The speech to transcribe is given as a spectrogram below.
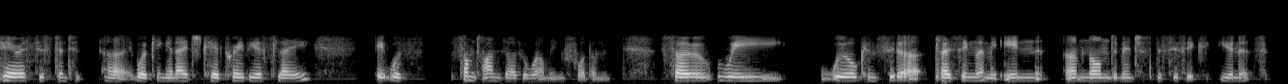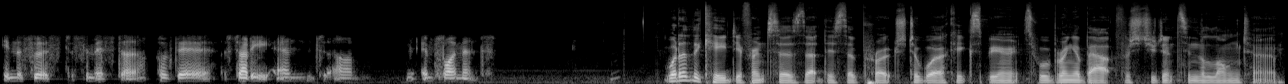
care assistant uh, working in aged care previously, it was sometimes overwhelming for them. So we will consider placing them in um, non dementia specific units in the first semester of their study and um, employment. What are the key differences that this approach to work experience will bring about for students in the long term?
